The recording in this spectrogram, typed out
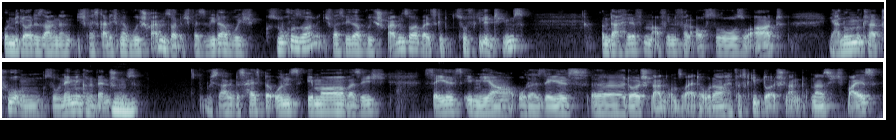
Und die Leute sagen dann, ich weiß gar nicht mehr, wo ich schreiben soll. Ich weiß weder, wo ich suchen soll, ich weiß weder, wo ich schreiben soll, weil es gibt zu viele Teams. Und da helfen auf jeden Fall auch so, so Art, ja, Nomenklaturen, so Naming Conventions. Mhm. Wo ich sage, das heißt bei uns immer, was ich, Sales EMEA oder Sales äh, Deutschland und so weiter oder Vertrieb Deutschland. Und dass ich weiß,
